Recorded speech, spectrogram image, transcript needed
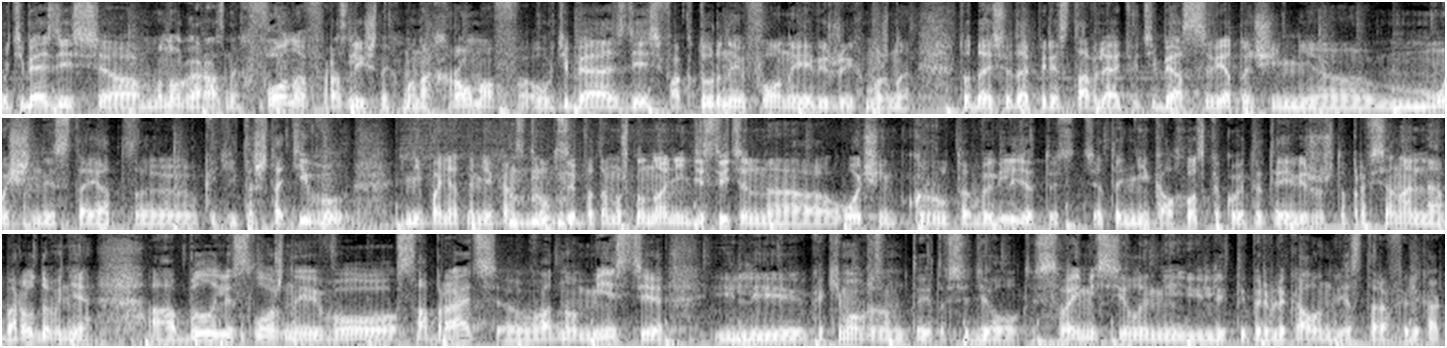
У тебя здесь э, много разных фонов, различных монохромов. У тебя здесь фактурные фоны, я вижу, их можно туда-сюда переставлять. У тебя свет очень э, мощный, стоят какие-то штативы непонятной мне конструкции, потому что ну, они действительно очень круто выглядят. То есть это не колхоз какой-то, это я вижу, что профессиональное оборудование. А было ли сложно его собрать в одном месте или каким образом ты это все делал? То есть своими силами или ты привлекал инвесторов или как?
